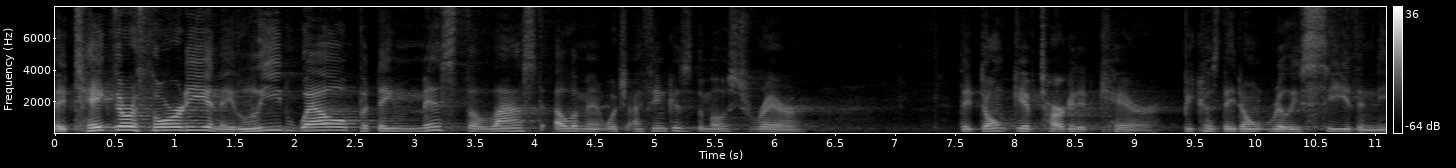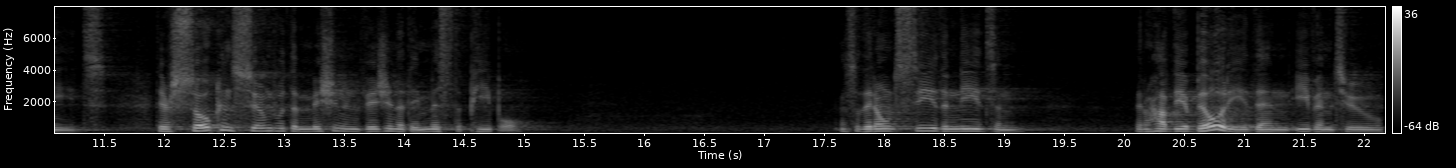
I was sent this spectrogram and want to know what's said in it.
They take their authority and they lead well, but they miss the last element, which I think is the most rare. They don't give targeted care because they don't really see the needs. They're so consumed with the mission and vision that they miss the people. And so they don't see the needs and they don't have the ability then even to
